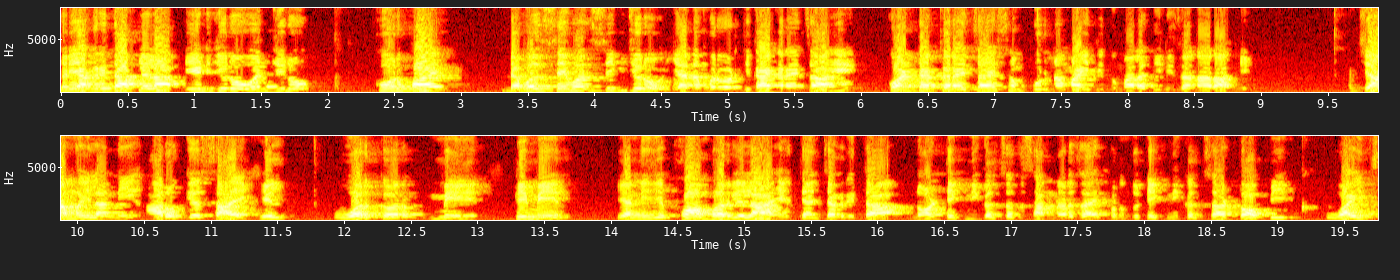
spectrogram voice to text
तर याकरिता आपल्याला eight zero one zero four five double seven six zero या नंबरवरती काय करायचं आहे? कॉन्टॅक्ट करायचा आहे. संपूर्ण माहिती तुम्हाला दिली जाणार आहे. ज्या महिलांनी आरोग्य सहाय्यक हेल्थ वर्कर मेल फिमेल यांनी जे फॉर्म भरलेला आहे त्यांच्याकरिता नॉन टेक्निकलचा तर सांगणारच आहे परंतु टेक्निकलचा टॉपिक वाईज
